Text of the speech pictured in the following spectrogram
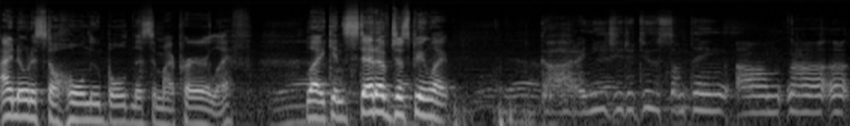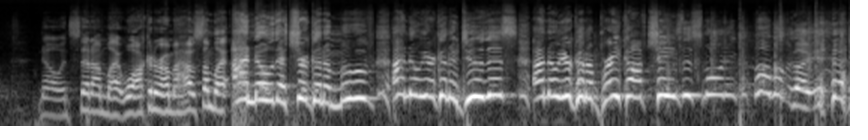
I noticed a whole new boldness in my prayer life. Like instead of just being like, God, I need you to do something. Um, uh, uh, No, instead I'm like walking around my house. I'm like, I know that you're gonna move. I know you're gonna do this. I know you're gonna break off chains this morning. Blah, blah, Like,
